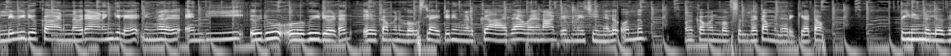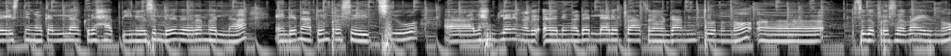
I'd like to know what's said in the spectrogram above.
എന്റെ വീഡിയോ കാണുന്നവരാണെങ്കിൽ നിങ്ങൾ എന്റെ ഈ ഒരു വീഡിയോയുടെ കമന്റ് ബോക്സിലായിട്ട് നിങ്ങൾക്ക് ആരാവാനാണ് ആഗ്രഹം എന്ന് വെച്ച് കഴിഞ്ഞാൽ ഒന്ന് കമന്റ് ബോക്സിലൂടെ കമന്റ് അറിയിക്കുക കേട്ടോ പിന്നുണ്ടല്ലോ ഗൈസ് ഞങ്ങൾക്ക് എല്ലാവർക്കും ഒരു ഹാപ്പി ന്യൂസ് ഉണ്ട്. വേറെ ഒന്നുമല്ല എന്റെ നാത്തും പ്രസവിച്ചു. അലഹമില്ല നിങ്ങൾ നിങ്ങളുടെ എല്ലാവരും പ്രാർത്ഥന കൊണ്ടാണെന്ന് തോന്നുന്നു. സുഖപ്രസവമായിരുന്നു.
